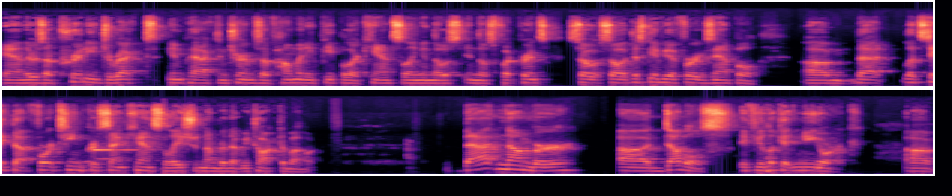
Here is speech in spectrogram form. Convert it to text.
and there's a pretty direct impact in terms of how many people are canceling in those in those footprints so so i'll just give you a, for example um, that let's take that 14% cancellation number that we talked about that number uh, doubles if you look at new york uh,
